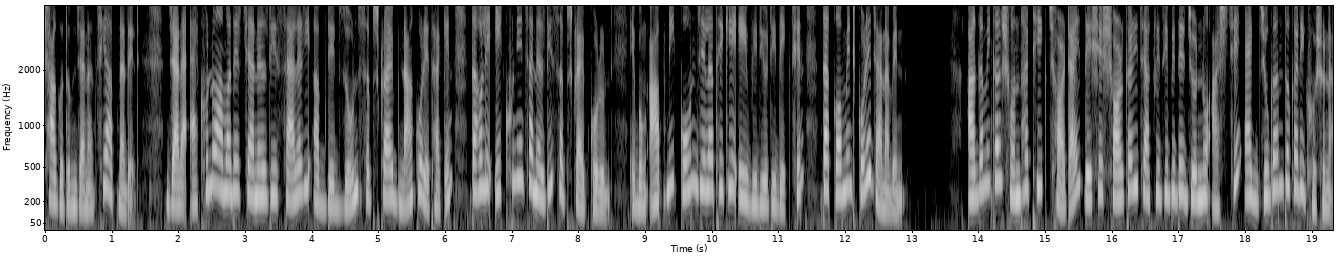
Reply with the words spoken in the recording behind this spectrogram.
স্বাগতম জানাচ্ছি আপনাদের। যারা এখনও আমাদের চ্যানেলটি স্যালারি আপডেট জোন সাবস্ক্রাইব না করে থাকেন, তাহলে এক্ষুনি চ্যানেলটি সাবস্ক্রাইব করুন এবং আপনি কোন জেলা থেকে এই ভিডিওটি দেখছেন তা কমেন্ট করে জানাবেন। আগামীকাল সন্ধ্যা ঠিক ছটায় দেশের সরকারি চাকরিজীবীদের জন্য আসছে এক যুগান্তকারী ঘোষণা।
